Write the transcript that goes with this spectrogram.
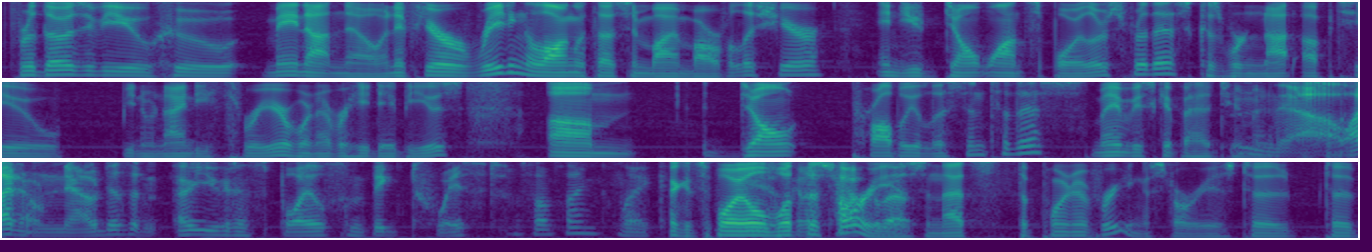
for those of you who may not know, and if you're reading along with us in My Marvelous Year and you don't want spoilers for this because we're not up to you know 93 or whenever he debuts, um, don't probably listen to this. Maybe skip ahead two minutes. No. I don't know. Does it? Are you gonna spoil some big twist or something? Like I could spoil what the story is, and that's the point of reading a story is to to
